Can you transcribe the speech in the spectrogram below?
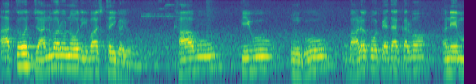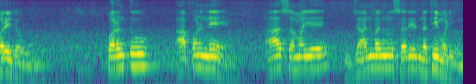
આ તો જાનવરોનો રિવાજ થઈ ગયો. ખાવું, પીવું, ઊંઘવું, બાળકો પેદા કરવા અને મરી જવું. પરંતુ આપણને આ સમયે જાનવરનું શરીર નથી મળ્યું.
